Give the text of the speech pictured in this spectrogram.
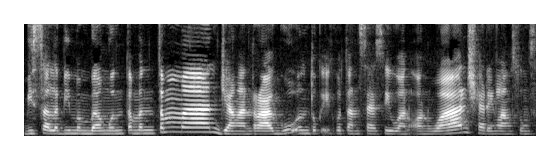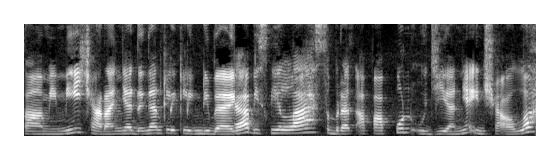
bisa lebih membangun teman-teman jangan ragu untuk ikutan sesi one on one sharing langsung sama Mimi caranya dengan klik link di bawah. Ya Bismillah seberat apa pun ujiannya insya Allah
